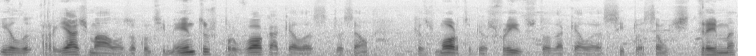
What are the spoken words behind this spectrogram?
ele reage mal aos acontecimentos, provoca aquela situação, aqueles mortos, aqueles feridos, toda aquela situação extrema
